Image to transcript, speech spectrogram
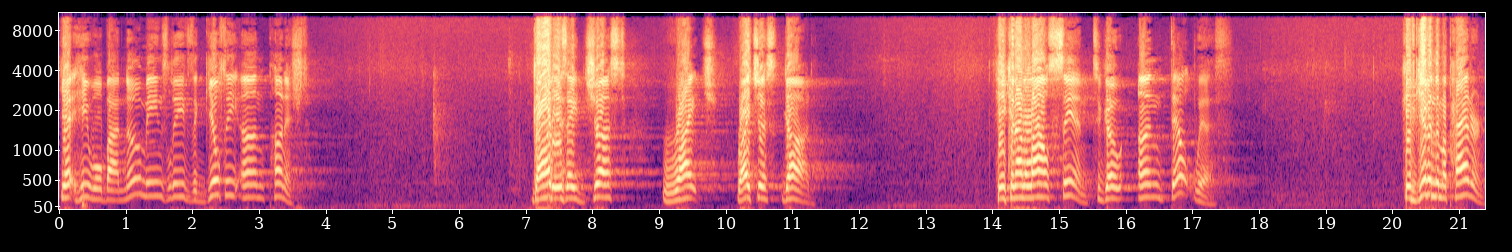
yet he will by no means leave the guilty unpunished. God is a just, right, righteous God. He cannot allow sin to go undealt with. He's given them a pattern.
